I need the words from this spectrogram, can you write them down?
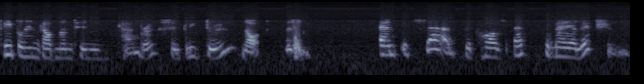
people in government in Canberra simply do not listen. And it's sad because at the May election,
